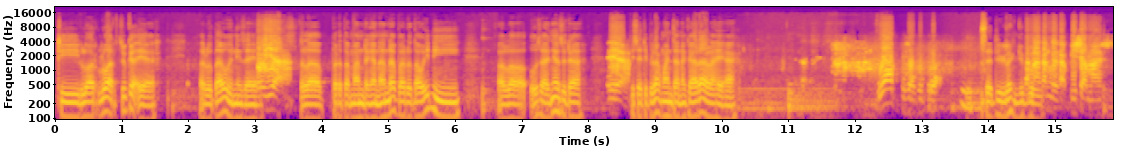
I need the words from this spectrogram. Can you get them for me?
di luar-luar juga ya. Baru tahu ini saya. oh iya Setelah berteman dengan Anda baru tahu ini. Kalau usahanya sudah iya bisa dibilang mancanegara lah ya. ya bisa gitu lah Bisa dibilang gitu. karena kan nggak bisa mas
